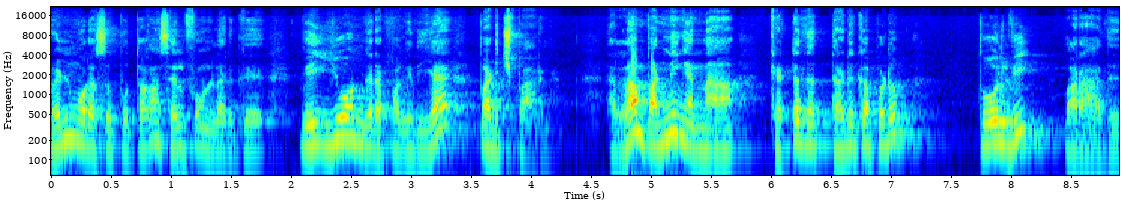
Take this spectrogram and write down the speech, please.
வெண்முரசு புத்தகம் செல்ஃபோனில் இருக்குது வெய்யோங்கிற பகுதியை படித்து பாருங்கள் அதெல்லாம் பண்ணிங்கன்னா கெட்டது தடுக்கப்படும். தோல்வி வராது.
